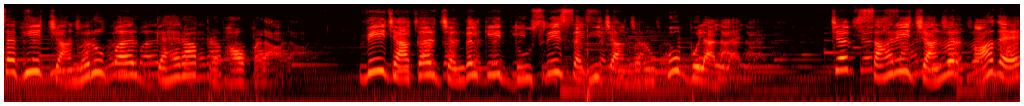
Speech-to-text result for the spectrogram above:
सभी जानवरों पर गहरा प्रभाव पड़ा। वे जाकर जंगल के दूसरे सभी जानवरों को बुला लाए जब सारे जानवर आ गए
